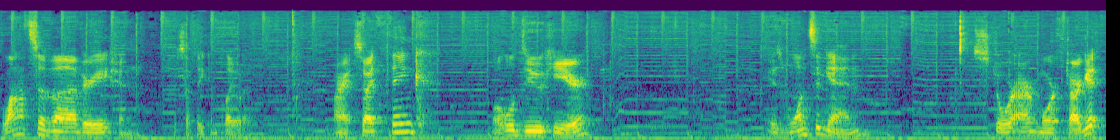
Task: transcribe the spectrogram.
Lots of uh, variation for stuff that you can play with. Alright, so I think what we'll do here is once again store our morph target,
